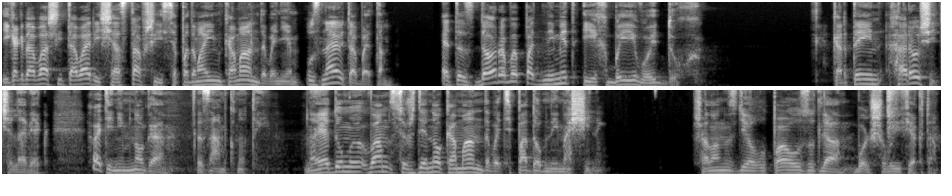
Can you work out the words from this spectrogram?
И когда ваши товарищи, оставшиеся под моим командованием, узнают об этом, это здорово поднимет их боевой дух. Картейн хороший человек, хоть и немного замкнутый. Но я думаю, вам суждено командовать подобной машиной. Шалан сделал паузу для большего эффекта.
